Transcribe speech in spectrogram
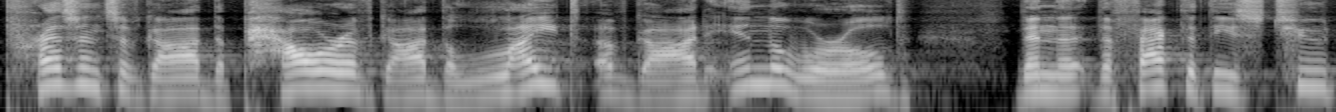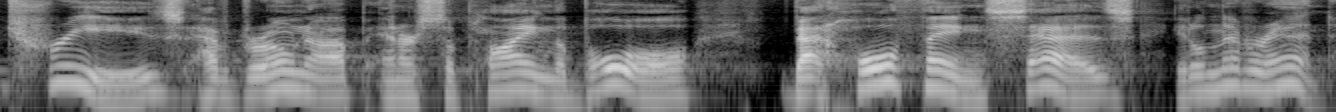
presence of God, the power of God, the light of God in the world, then the, the fact that these two trees have grown up and are supplying the bowl that whole thing says it'll never end.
